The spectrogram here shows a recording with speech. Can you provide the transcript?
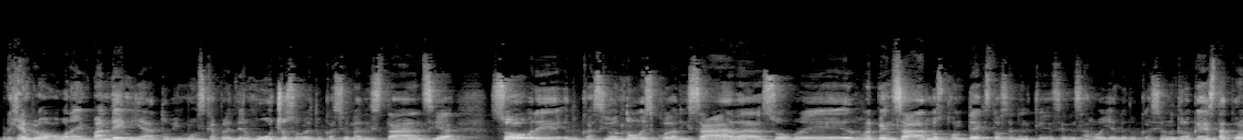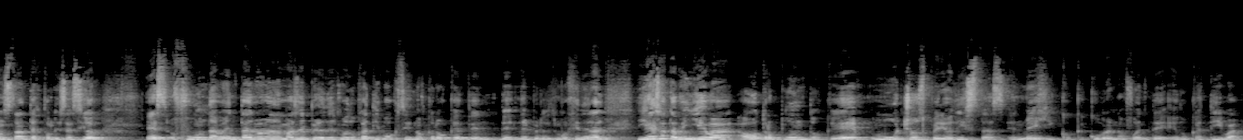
Por ejemplo, ahora en pandemia tuvimos que aprender mucho sobre educación a distancia, sobre educación no escolarizada, sobre repensar los contextos en el que se desarrolla la educación. Creo que esta constante actualización es fundamental, no nada más del periodismo educativo, sino creo que del, periodismo en general. Y eso también lleva a otro punto, que muchos periodistas en México que cubren la fuente educativa,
